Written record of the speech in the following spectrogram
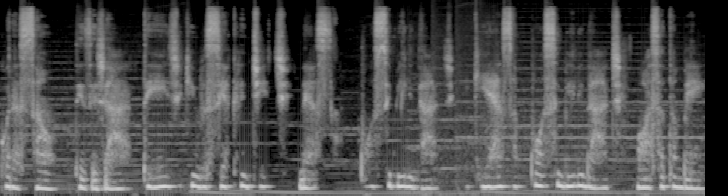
coração desejar, desde que você acredite nessa possibilidade e que essa possibilidade possa também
